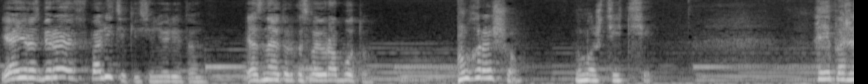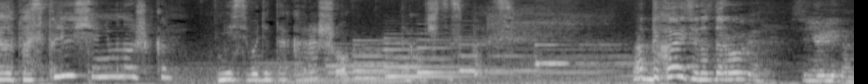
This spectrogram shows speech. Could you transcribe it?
Я не разбираюсь в политике, сеньорита. Я знаю только свою работу. Ну, хорошо. Вы можете идти. А я, пожалуй, посплю еще немножко. Мне сегодня так хорошо. Так хочется спать. Отдыхайте на здоровье, сеньорита.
